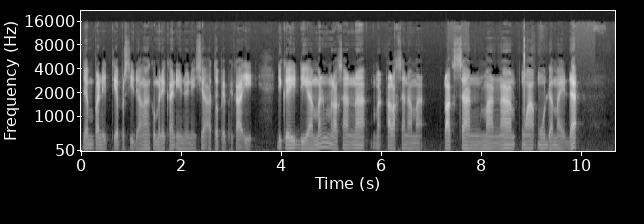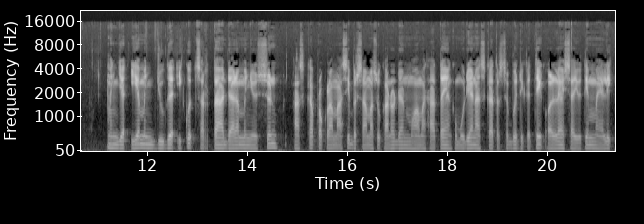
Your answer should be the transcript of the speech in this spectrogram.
dan Panitia Persidangan Kemerdekaan Indonesia atau PPKI. Di kediaman melaksana laksanama Laksamana Muda Maeda menja, ia juga ikut serta dalam menyusun naskah proklamasi bersama Soekarno dan Muhammad Hatta yang kemudian naskah tersebut diketik oleh Sayuti Melik.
